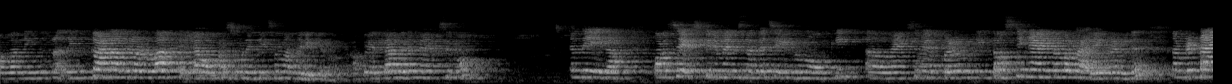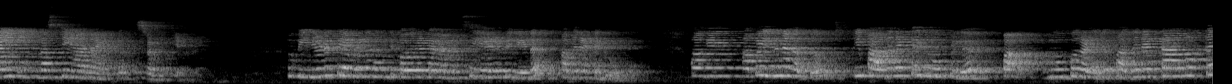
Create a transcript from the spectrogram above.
അപ്പൊ നിങ്ങൾ നിങ്ങൾക്കാണ് അതിനുള്ള എല്ലാ ഓപ്പർച്യൂണിറ്റീസും വന്നിരിക്കുന്നത്. അപ്പൊ എല്ലാവരും മാക്സിമം എന്ത് ചെയ്യുക? കുറച്ച് എക്സ്പെരിമെന്റ്സ് ഒക്കെ ചെയ്ത് നോക്കി. മാക്സിമം എപ്പോഴും ഇൻട്രസ്റ്റിംഗ് ആയിട്ടുള്ള കാര്യങ്ങളിൽ നമ്മുടെ ടൈം ഇൻവെസ്റ്റ് ചെയ്യാനായിട്ട് ശ്രമിക്കുക. അപ്പൊ പിന്നീട് ടേബിൾ ഈ പതിനെട്ട് ഗ്രൂപ്പിൽ ഗ്രൂപ്പുകളിൽ പതിനെട്ടാമത്തെ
